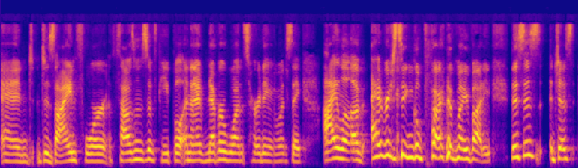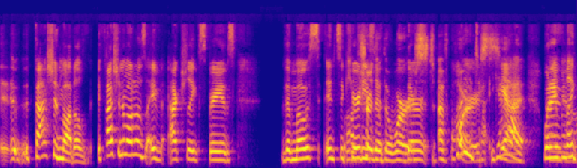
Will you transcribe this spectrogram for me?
and designed for thousands of people. And I've never once heard anyone say, I love every single part of my body. This is just uh, fashion models. Fashion models I've actually experienced the most Well, insecurities. sure they're the worst, of course. type. Yeah. When I I'm like,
